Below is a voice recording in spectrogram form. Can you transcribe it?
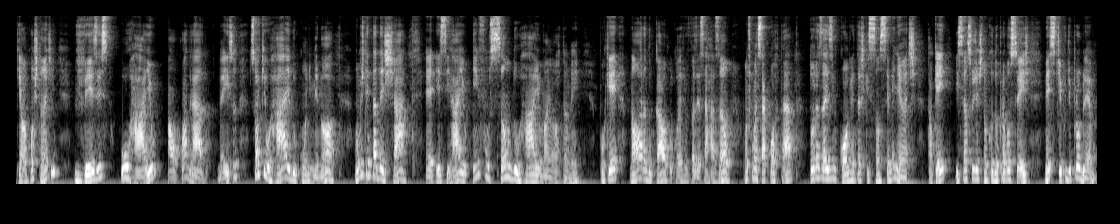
que é uma constante, vezes o raio ao quadrado, não é isso? Só que o raio do cone menor, vamos tentar deixar é, esse raio em função do raio maior também. Porque na hora do cálculo, quando a gente vai fazer essa razão, vamos começar a cortar todas as incógnitas que são semelhantes, tá ok? Isso é uma sugestão que eu dou para vocês nesse tipo de problema.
